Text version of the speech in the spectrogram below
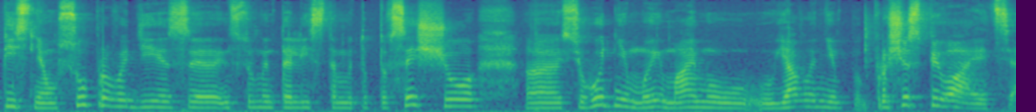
пісня у супроводі з інструменталістами, тобто все, що сьогодні ми маємо уявлені, про що співається.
